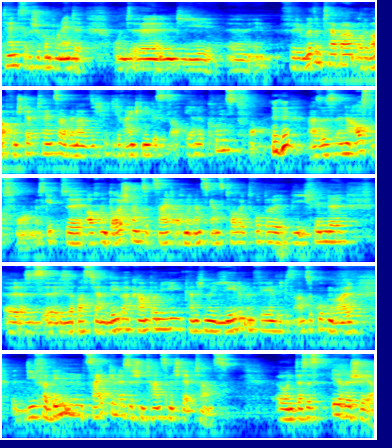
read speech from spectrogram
tänzerische Komponente. Und äh, die, äh, für die Rhythm Tapper oder überhaupt für einen Stepptänzer, wenn er sich richtig reinkniet, ist es auch eher eine Kunstform. Mhm. Also es ist eine Ausdrucksform. Es gibt äh, auch in Deutschland zurzeit auch eine ganz, ganz tolle Truppe, wie ich finde, äh, das ist äh, die Sebastian Weber Company, kann ich nur jedem empfehlen, sich das anzugucken, weil die verbinden zeitgenössischen Tanz mit Stepptanz. Und das ist irre schwer.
